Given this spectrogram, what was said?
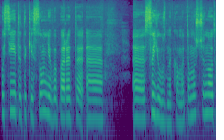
посіяти такі сумніви перед е, е, союзниками? Тому що ну от.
